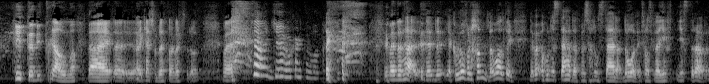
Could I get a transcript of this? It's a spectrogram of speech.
inte ditt trauma. Nej, jag kanske berättar den efteråt. Men, gud vad sjukt det var. Men den här, det, det, jag kommer ihåg vad det handlade om allting. Det var, hon hade städat men så hade hon städat dåligt för hon skulle ha gäst- gäster över.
